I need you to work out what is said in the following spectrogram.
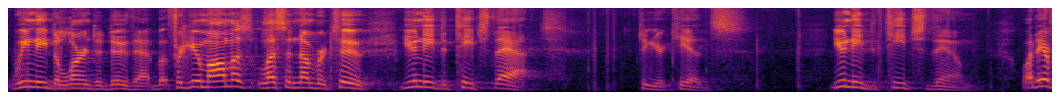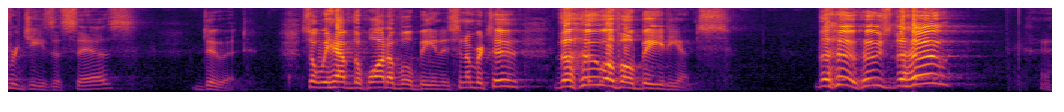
we need to learn to do that. But for you mamas, lesson number two, you need to teach that to your kids. You need to teach them. Whatever Jesus says, do it. So we have the what of obedience. Number two, the who of obedience. The who. Who's the who?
